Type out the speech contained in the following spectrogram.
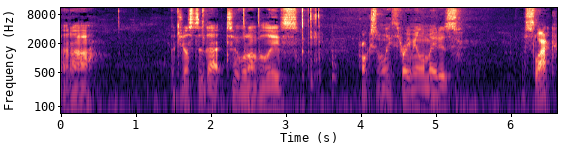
but uh, adjusted that to what I believe is approximately three millimeters of slack.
